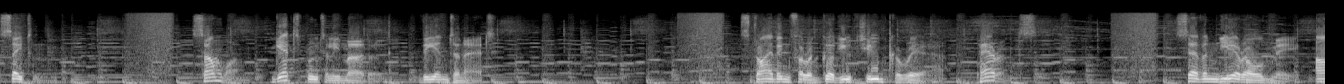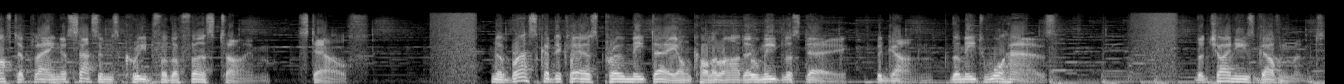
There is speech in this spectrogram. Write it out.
Satan. Someone gets brutally murdered. The internet striving for a good YouTube career. Parents. 7 year old me, after playing Assassin's Creed for the first time. Stealth. Nebraska declares pro meat day on Colorado meatless day. Begun. The meat war has. The Chinese government.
